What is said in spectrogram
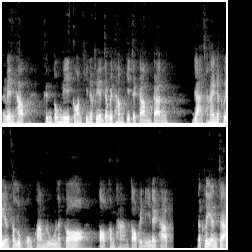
นักเรียนครับ ถึงตรงนี้ก่อนที่นักเรียนจะไปทำกิจกรรมกัน อยากจะให้นักเรียนสรุปองค์ความรู้แล้วก็ตอบคำถามต่อไปนี้หน่อยครับ นักเรียนจะ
